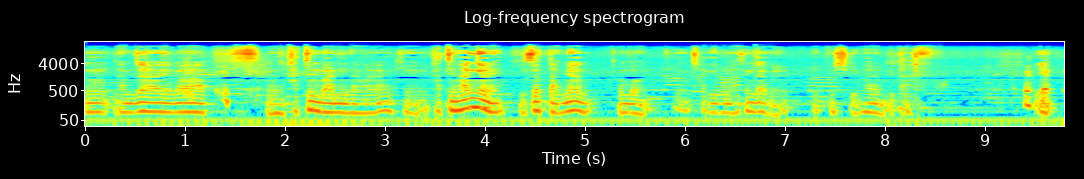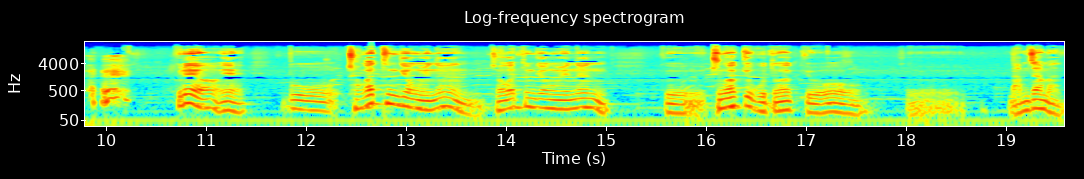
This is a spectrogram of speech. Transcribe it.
음, 남자애가, 어, 같은 반이나, 이렇게, 같은 학년에 있었다면, 한번, 어, 자기구나 생각을 해보시기 바랍니다. 예. 그래요, 예. 뭐, 저 같은 경우에는, 저 같은 경우에는, 그, 중학교, 고등학교, 그, 남자만,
